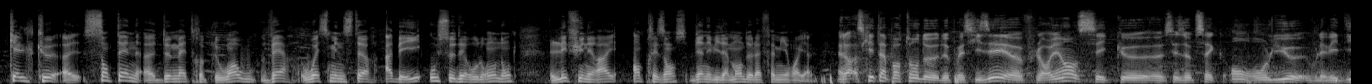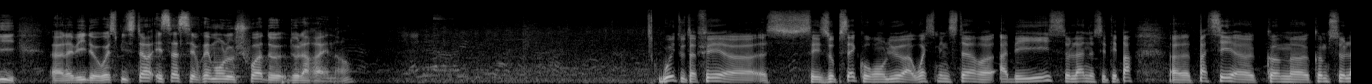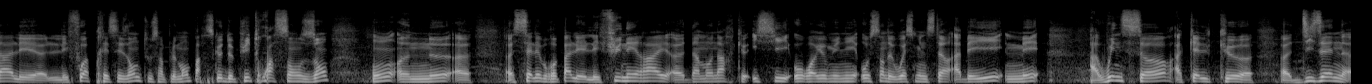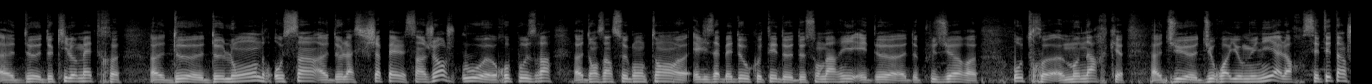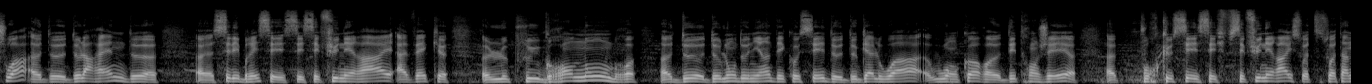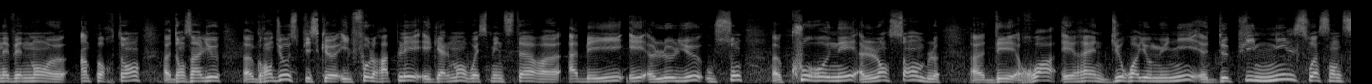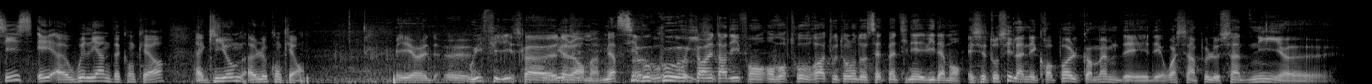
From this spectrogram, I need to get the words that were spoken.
quelques centaines de mètres plus loin vers Westminster Abbey où se dérouleront donc les funérailles en présence bien évidemment de la famille royale. Alors ce qui est important de, de préciser, Florian, c'est que ces obsèques auront lieu, vous l'avez dit, à l'abbaye de Westminster. Et ça, c'est vraiment le choix de, la reine. Hein. Oui, tout à fait. Euh, ces obsèques auront lieu à Westminster euh, Abbey. Cela ne s'était pas euh, passé comme, cela les, fois précédentes, tout simplement parce que depuis 300 ans, on ne célèbre pas les, les funérailles d'un monarque ici au Royaume-Uni au sein de Westminster Abbey, mais à Windsor, à quelques euh, dizaines de, kilomètres euh, de, Londres, au sein de la chapelle Saint-Georges, où euh, reposera dans un second temps Elisabeth II aux côtés de, son mari et de, plusieurs autres monarques du, Royaume-Uni. Alors c'était un choix de, la reine de célébrer ces, funérailles avec le plus grand nombre de, Londoniens, d'Écossais, de, Gallois ou encore d'étrangers pour que ces, funérailles soient, un événement événement important dans un lieu grandiose, puisqu'il faut le rappeler également, Westminster Abbey est le lieu où sont couronnés l'ensemble des rois et reines du Royaume-Uni depuis 1066 et William the Conqueror, Guillaume le Conquérant. Mais euh, euh, oui, Philippe euh, Delorme. Merci beaucoup, Florian Tardif. On, vous retrouvera tout au long de cette matinée, évidemment. Et c'est aussi la nécropole, quand même, des, rois. C'est un peu le Saint-Denis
